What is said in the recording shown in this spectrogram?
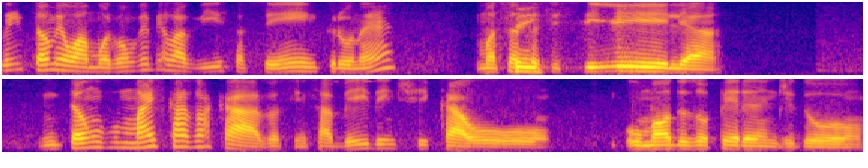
Então, meu amor, vamos ver Bela Vista, centro, né? Uma Santa Sim. Cecília. Então, mais caso a caso, assim, saber identificar o, o modus operandi do,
